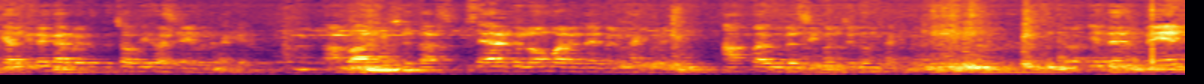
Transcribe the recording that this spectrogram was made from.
ক্যালকুলেট কার্বের ক্ষেত্রে চকি হয় টাইপের থাকে। আবার তার চেহারা একটু লম্বা টাইপের থাকবে। হাত পা গুলো চিকন চিকন থাকবে। এদের পেট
